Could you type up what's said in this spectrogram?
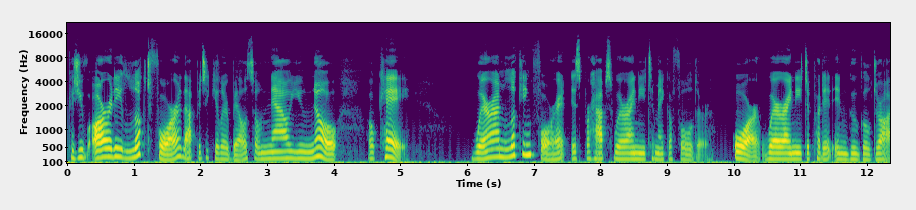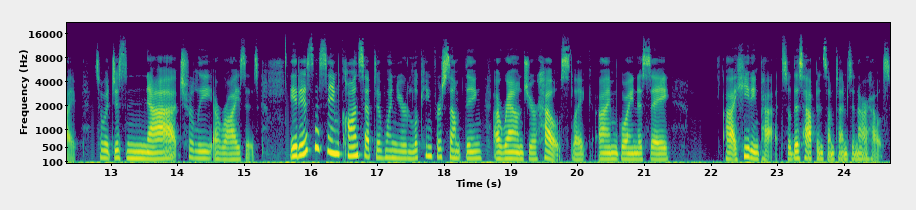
because you've already looked for that particular bill. So now you know, okay, where I'm looking for it is perhaps where I need to make a folder or where I need to put it in Google Drive. So it just naturally arises. It is the same concept of when you're looking for something around your house. Like I'm going to say, uh, heating pad. So this happens sometimes in our house.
